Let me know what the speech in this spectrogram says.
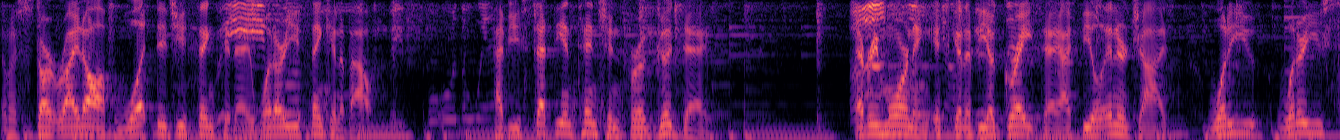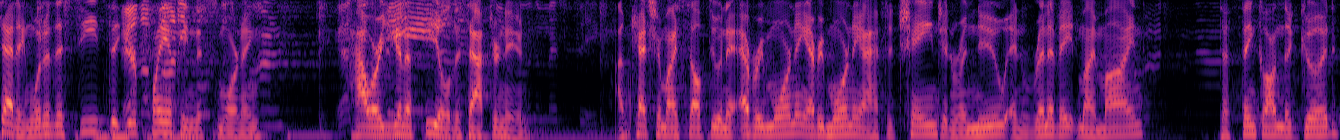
I'm going to start right off. What did you think today? What are you thinking about? Have you set the intention for a good day? Every morning it's going to be a great day. I feel energized. What are you what are you setting? What are the seeds that you're planting this morning? How are you going to feel this afternoon? I'm catching myself doing it every morning. Every morning I have to change and renew and renovate my mind to think on the good.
